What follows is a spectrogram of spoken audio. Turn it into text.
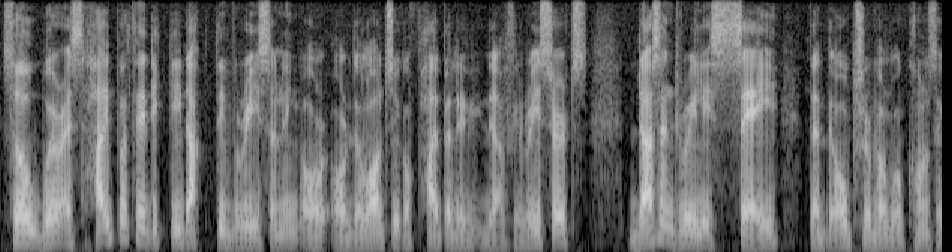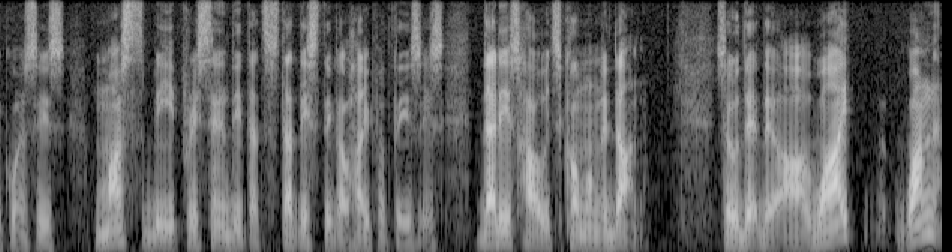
So whereas hypothetic deductive reasoning or, or the logic of hypothetic deductive research doesn't really say that the observable consequences must be presented as statistical hypotheses, that is how it's commonly done. So the, the uh, why, one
